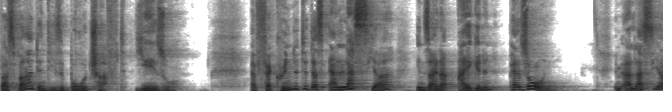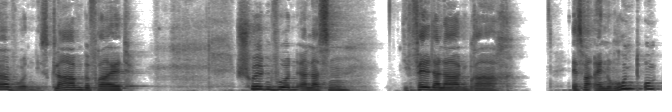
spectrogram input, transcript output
Was war denn diese Botschaft Jesu? Er verkündete das Erlassjahr in seiner eigenen Person. Im Erlassjahr wurden die Sklaven befreit, Schulden wurden erlassen, die Felder lagen brach. Es war ein rundum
